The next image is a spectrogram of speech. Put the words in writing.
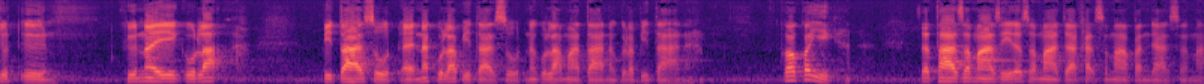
จุดอื่น คือในกุละปิตาสูตรนักกุละปิตาสูตรนักกุละมาตานักกุละปิตานะก็ก็อีกศรัทธาสมาสีและสมาจาคัสมาปัญญาสมา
